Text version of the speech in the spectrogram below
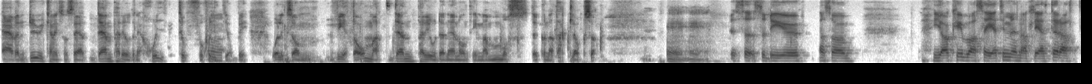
även du kan liksom säga att den perioden är skittuff och mm. skitjobbig. Mm. Och liksom veta om att den perioden är någonting man måste kunna tackla också. Mm, mm. Precis, så det är ju, alltså, jag kan ju bara säga till mina atleter att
